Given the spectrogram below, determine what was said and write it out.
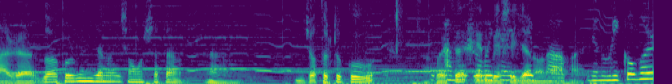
আর দোয়া করবেন যেন এই সমস্যাটা যতটুকু হয়েছে এর বেশি যেন না হয়। যেন রিকভার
